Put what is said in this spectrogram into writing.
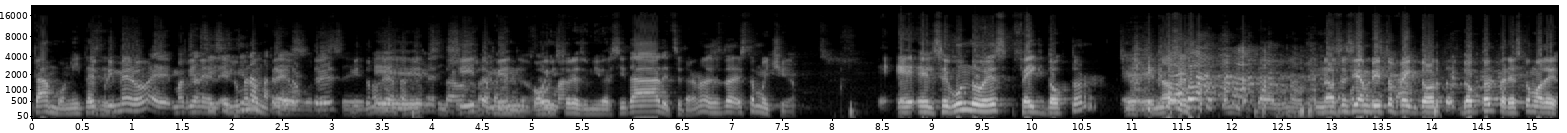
tan bonitas. El de- primero, eh, más O sea, bien sí, el, sí, el número amateur, 3, tres, este, mi top no tres Eh, también está. sí, también o historias de universidad, etcétera, ¿no? Está, está muy chido. Eh, el segundo es Fake Doctor. Eh, no, sé, no sé si han visto Fake Doc- Doctor, pero es como de,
